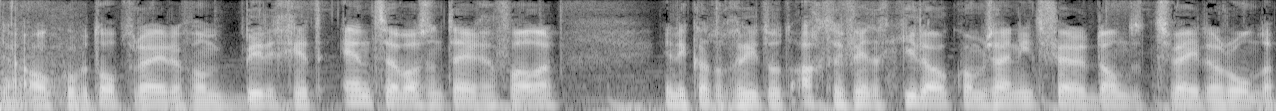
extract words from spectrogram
Ja, ook op het optreden van Birgit Ente was een tegenvaller. In de categorie tot 48 kilo kwam zij niet verder dan de tweede ronde.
